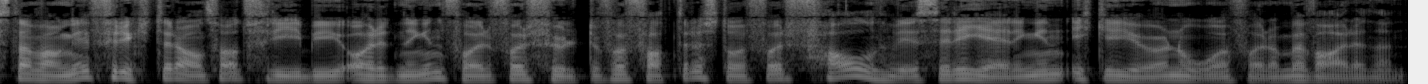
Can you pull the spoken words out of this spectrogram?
Stavanger frykter altså at fribyordningen for forfulgte forfattere står for fall hvis regjeringen ikke gjør noe for å bevare den.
